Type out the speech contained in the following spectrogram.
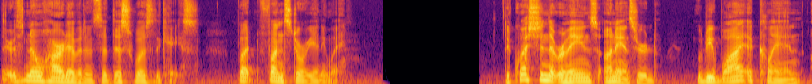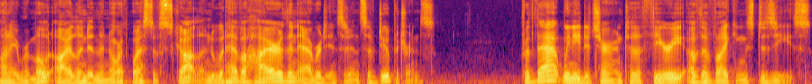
there is no hard evidence that this was the case. But fun story anyway. The question that remains unanswered would be why a clan on a remote island in the northwest of Scotland would have a higher than average incidence of Dupuytren's. For that, we need to turn to the theory of the Vikings' disease.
